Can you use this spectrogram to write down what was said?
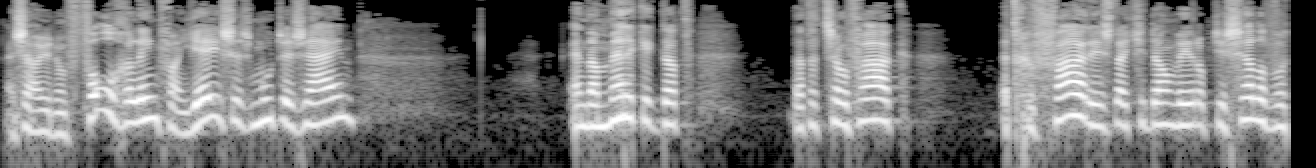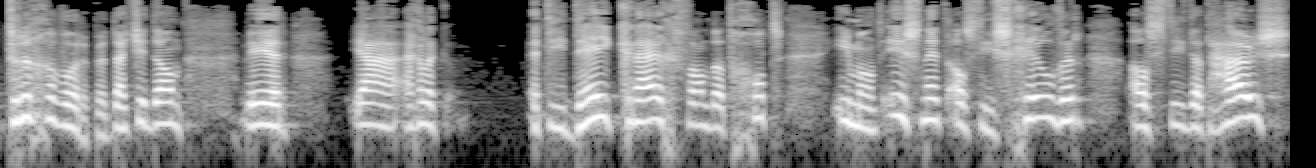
En zou je een volgeling van Jezus moeten zijn. En dan merk ik dat, dat het zo vaak het gevaar is dat je dan weer op jezelf wordt teruggeworpen. Dat je dan weer, ja, eigenlijk het idee krijgt van dat God iemand is, net als die schilder, als die dat huis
